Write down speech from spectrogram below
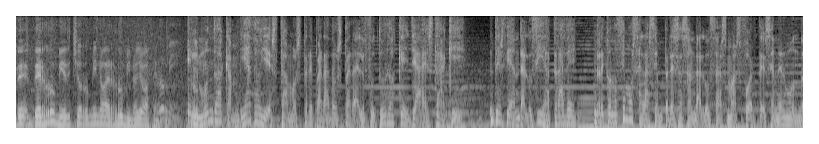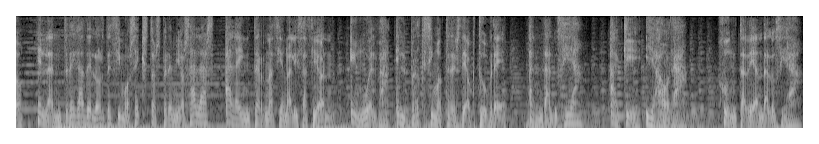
de, de Rumi, he dicho Rumi, no es Rumi, no lleva acento. El mundo ha cambiado y estamos preparados para el futuro que ya está aquí. Desde Andalucía Trade reconocemos a las empresas andaluzas más fuertes en el mundo en la entrega de los decimosextos premios Alas a la internacionalización en Huelva el próximo 3 de octubre. Andalucía, aquí y ahora. Junta de Andalucía.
